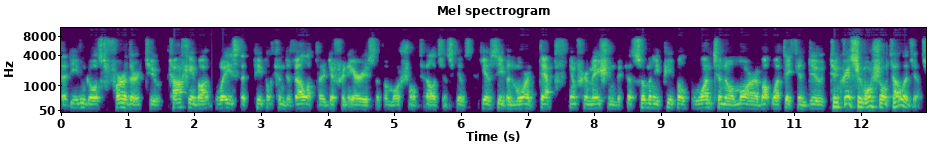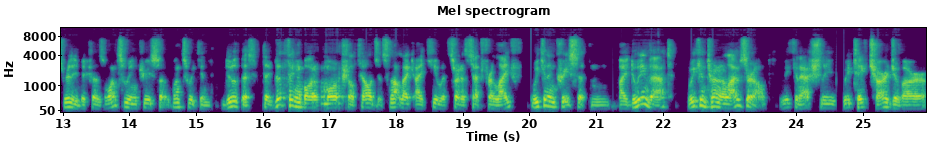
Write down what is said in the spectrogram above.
that even goes further to talking about ways that people can develop their different areas of emotional intelligence gives gives even more depth information because so many people want to know more about what they can do to increase their emotional intelligence really because once we increase once we can do this the good thing about emotional intelligence not like IQ it's sort of set for life. We can increase it. And by doing that we can turn our lives around. We can actually, we take charge of our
